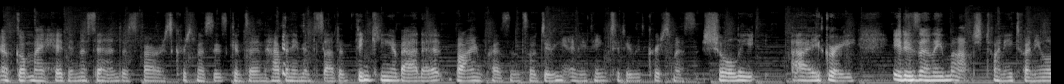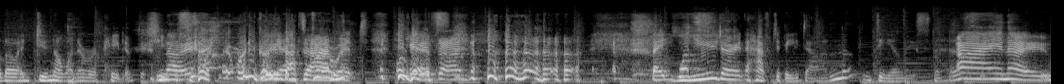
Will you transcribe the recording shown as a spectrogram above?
I've got my head in the sand as far as Christmas is concerned. Haven't even started thinking about it, buying presents, or doing anything to do with Christmas. Surely, I agree. It is only March 2020, although I do not want to repeat it this year. No. so I don't want to go We back through it. Yes. done. but you don't have to be done, dear listeners. I know.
